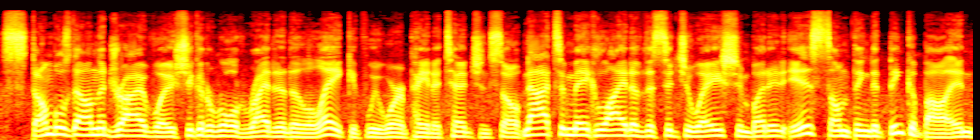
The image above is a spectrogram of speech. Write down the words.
stumbles down the driveway. She could have rolled right into the lake if we weren't paying attention. So, not to make light of the situation, but it is something to think about. And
